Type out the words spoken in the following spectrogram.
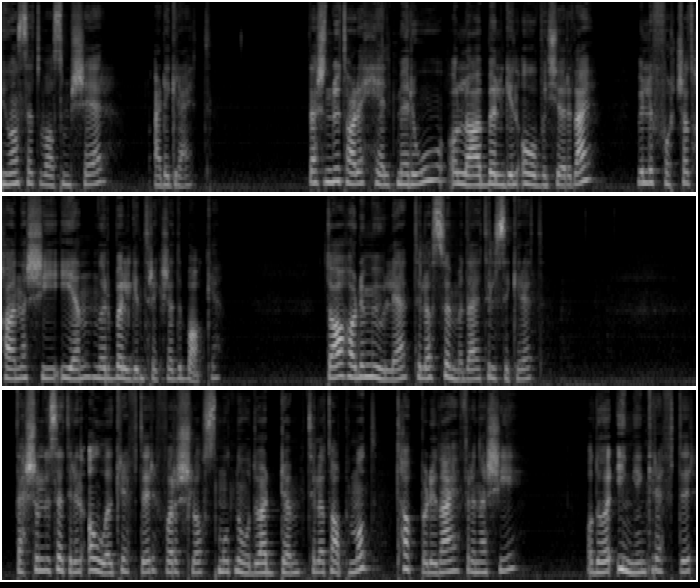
uansett hva som skjer, er det greit. Dersom du tar det helt med ro og lar bølgen overkjøre deg, vil du fortsatt ha energi igjen når bølgen trekker seg tilbake. Da har du mulighet til å svømme deg til sikkerhet. Dersom du setter inn alle krefter for å slåss mot noe du er dømt til å tape mot, tapper du deg for energi, og du har ingen krefter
